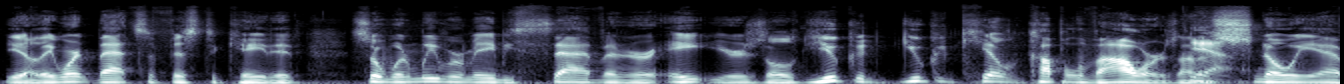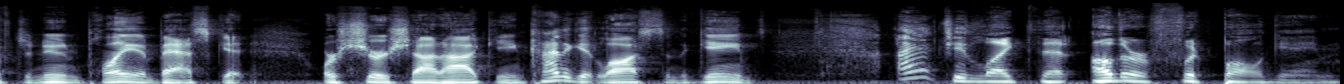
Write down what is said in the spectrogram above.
you know they weren't that sophisticated. So when we were maybe seven or eight years old, you could you could kill a couple of hours on Yeah. a snowy afternoon playing basket or sure shot hockey and kind of get lost in the games. I actually liked that other football game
